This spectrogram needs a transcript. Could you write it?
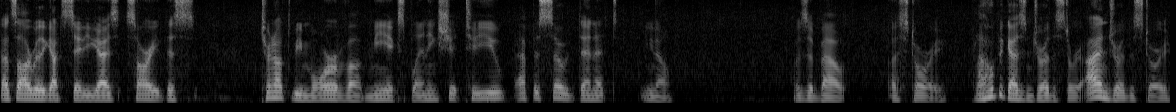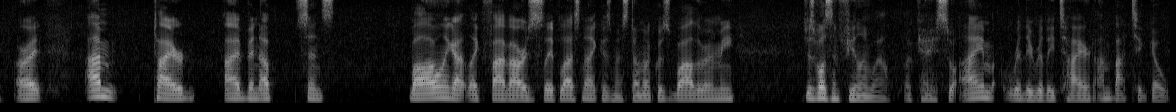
that's all I really got to say to you guys. Sorry, this turned out to be more of a me explaining shit to you episode than it, you know, was about a story. But I hope you guys enjoyed the story. I enjoyed the story. All right. I'm tired. I've been up since, well, I only got like five hours of sleep last night because my stomach was bothering me. Just wasn't feeling well. Okay, so I'm really, really tired. I'm about to go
